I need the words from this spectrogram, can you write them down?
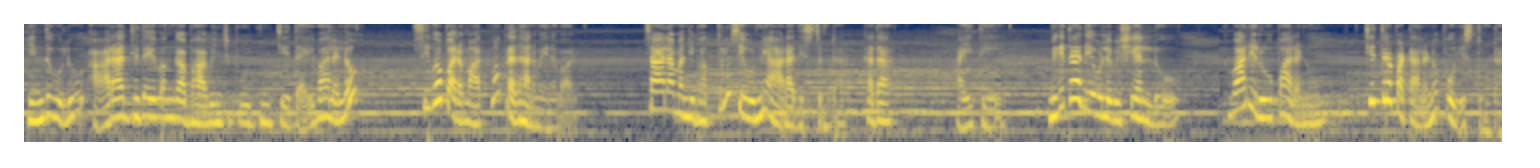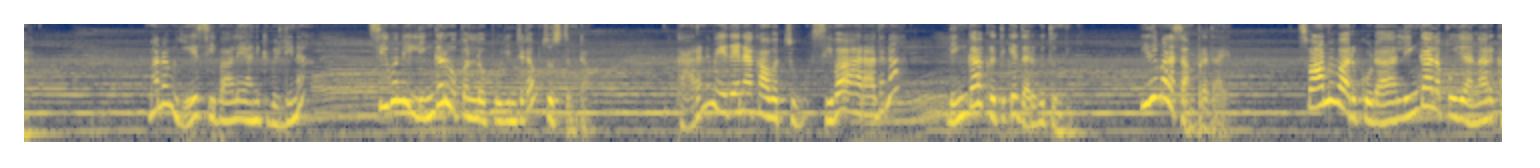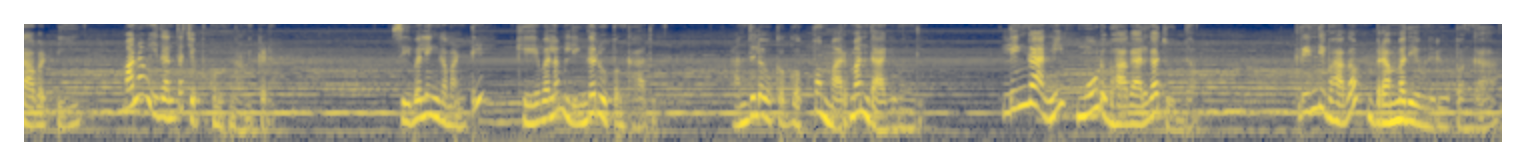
హిందువులు ఆరాధ్య దైవంగా భావించి పూజించే దైవాలలో శివ పరమాత్మ ప్రధానమైనవారు. చాలామంది భక్తులు శివుణ్ణి ఆరాధిస్తుంటారు కదా? అయితే మిగతా దేవుళ్ళ విషయంలో వారి రూపాలను చిత్రపటాలను పూజిస్తుంటారు. మనం ఏ శివాలయానికి వెళ్ళినా శివుని లింగ రూపంలో పూజించడం చూస్తుంటాం. కారణం ఏదైనా కావచ్చు. శివ ఆరాధన లింగాకృతికే జరుగుతుంది. ఇది మన సంప్రదాయం. స్వామివారు కూడా లింగాల పూజ అన్నారు కాబట్టి మనం ఇదంతా చెప్పుకుంటున్నాం ఇక్కడ. శివలింగం అంటే కేవలం లింగ రూపం కాదు. అందులో ఒక గొప్ప మర్మం దాగి ఉంది. లింగాన్ని మూడు భాగాలుగా చూద్దాం. క్రింది భాగం బ్రహ్మదేవుని రూపంగా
